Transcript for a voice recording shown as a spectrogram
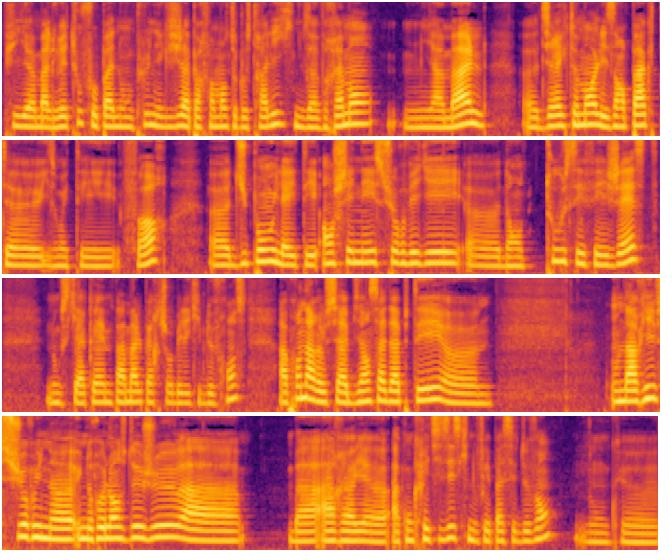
Puis euh, malgré tout, faut pas non plus négliger la performance de l'Australie qui nous a vraiment mis à mal. Euh, directement, les impacts, ils ont été forts. Dupont, il a été enchaîné, surveillé dans tous ses faits et gestes. Donc ce qui a quand même pas mal perturbé l'équipe de France. Après, on a réussi à bien s'adapter on arrive sur une, euh, une, relance de jeu à, bah, à, concrétiser ce qui nous fait passer devant. Donc, euh,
